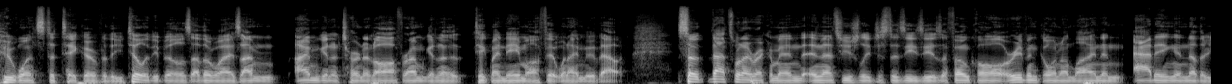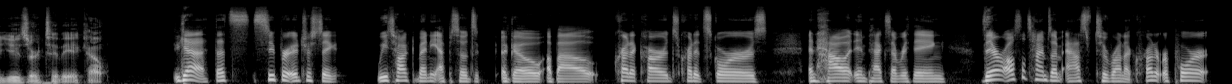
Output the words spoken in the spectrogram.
who wants to take over the utility bills? Otherwise i'm i'm going to turn it off or i'm going to take my name off it when i move out so that's what I recommend. And that's usually just as easy as a phone call or even going online and adding another user to the account. Yeah, that's super interesting. We talked many episodes ago about credit cards, credit scores, and how it impacts everything. There are also times I'm asked to run a credit report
